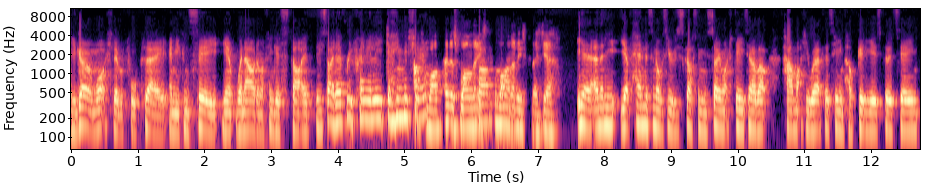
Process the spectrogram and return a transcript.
you go and watch Liverpool play, and you can see, you know, Wijnaldum, I think has started. He started every Premier League game this year. There's one that he's, one. that he's played, yeah. Yeah, and then you, you have Henderson obviously we discussing in so much detail about how much he worked for the team, how good he is for the team,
